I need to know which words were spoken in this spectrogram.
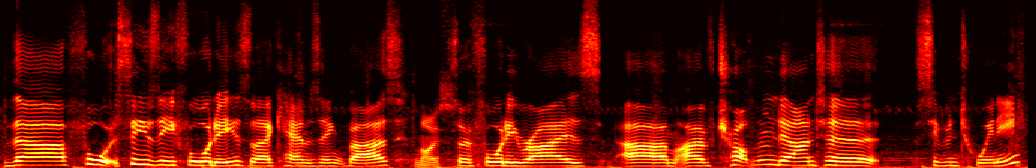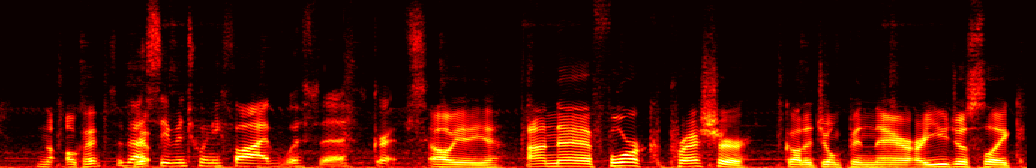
The four, CZ40s, like Cam Zink bars. Nice. So 40 rise. Um, I've chopped them down to 720, No, okay. so about Yep. 725 with the grips. Oh yeah, yeah. And uh, fork pressure, got to jump in there. Are you just like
